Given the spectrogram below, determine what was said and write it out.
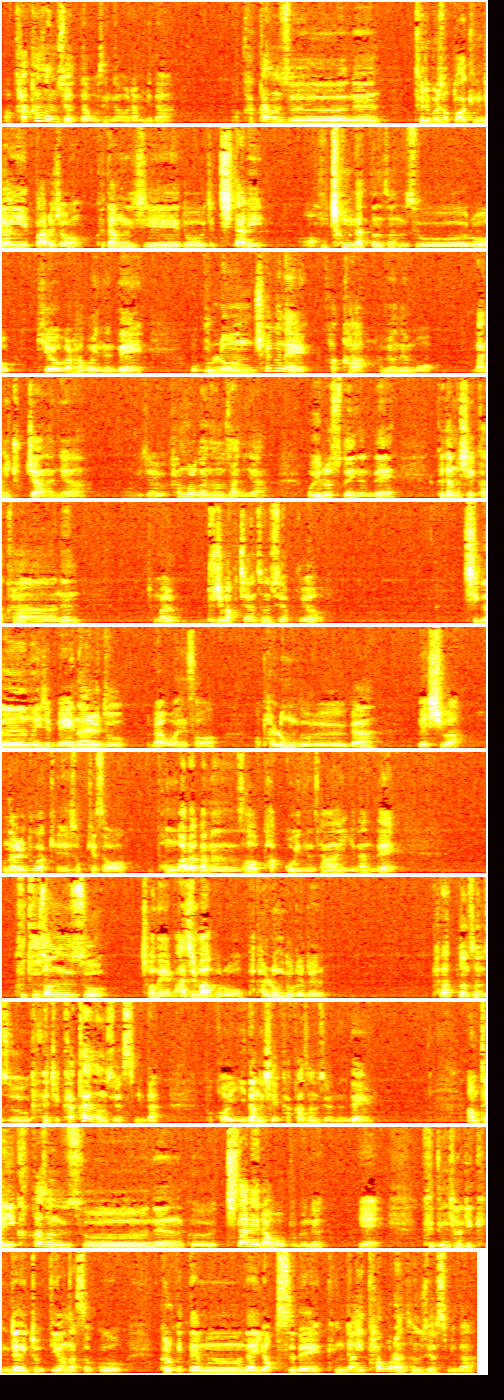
어, 카카 선수였다고 생각을 합니다. 어, 카카 선수는 드리블 속도가 굉장히 빠르죠. 그 당시에도 이제 치달이 엄청났던 선수로 기억을 하고 있는데 뭐 물론 최근에 카카 하면은 뭐 많이 죽지 않았냐 어, 이제 한물간 선수 아니냐 뭐 이럴 수도 있는데 그 당시에 카카는 정말 무지막지한 선수였고요. 지금은 이제 메날두라고 해서 어, 발롱도르가 메시와 호날두가 계속해서 번갈아 가면서 받고 있는 상황이긴 한데 그 두 선수 전에 마지막으로 발롱도르를 받았던 선수가 이제 카카 선수였습니다. 거의 이 당시에 카카 선수였는데 아무튼 이 카카 선수는 그 치다리라고 부르는 예, 그 능력이 굉장히 좀 뛰어났었고 그렇기 때문에 역습에 굉장히 탁월한 선수였습니다.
